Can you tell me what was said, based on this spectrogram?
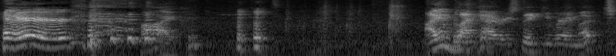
Hello! Hi. I am black Irish, thank you very much.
